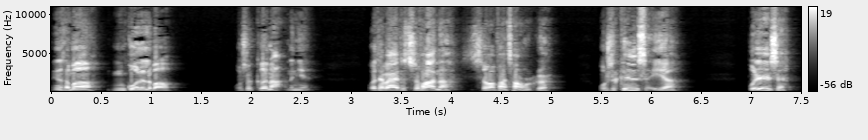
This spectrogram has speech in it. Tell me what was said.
那个什么，你过来了吧？我说搁哪呢你？我在外头吃饭呢，吃完饭唱会歌。我是跟谁呀？不认识。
